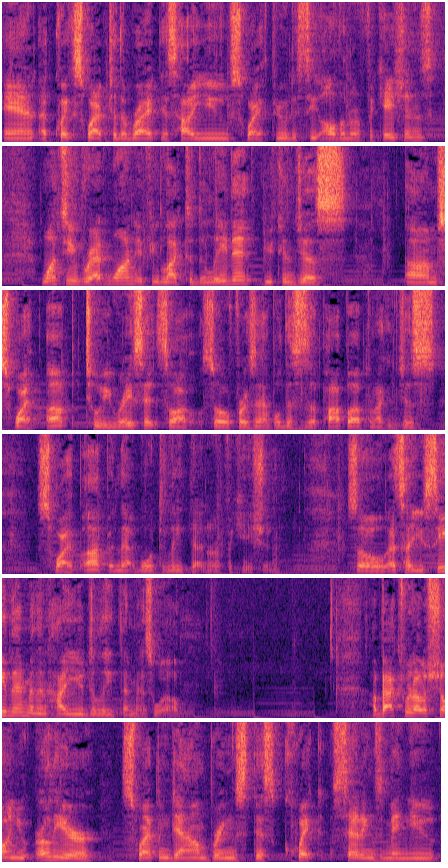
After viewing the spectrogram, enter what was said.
and a quick swipe to the right is how you swipe through to see all the notifications. Once you've read one, if you'd like to delete it, you can just um, swipe up to erase it. So, so for example, this is a pop-up and I can just swipe up and that will delete that notification. So that's how you see them and then how you delete them as well. Now back to what I was showing you earlier, swiping down brings this quick settings menu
